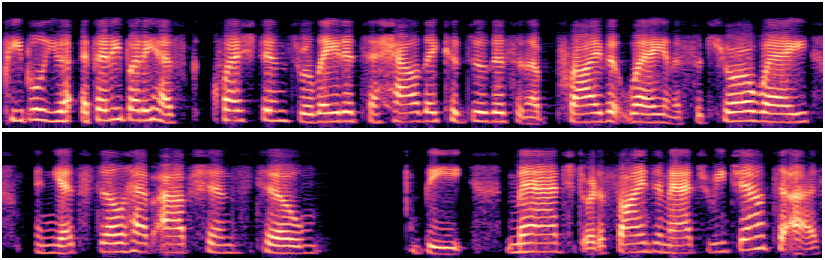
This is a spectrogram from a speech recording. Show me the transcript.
People, you, if anybody has questions related to how they could do this in a private way, in a secure way, and yet still have options to be matched or to find a match, reach out to us.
